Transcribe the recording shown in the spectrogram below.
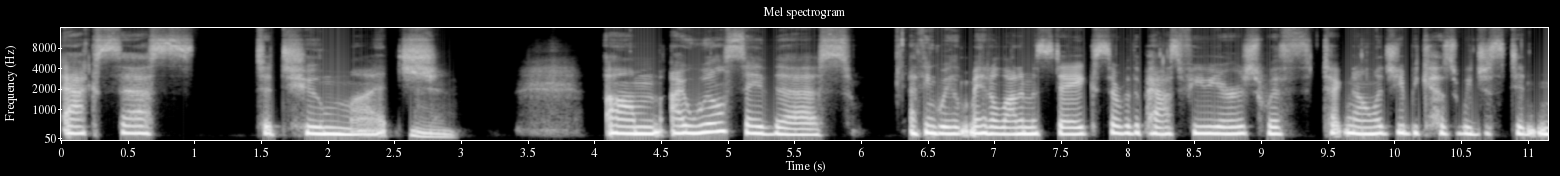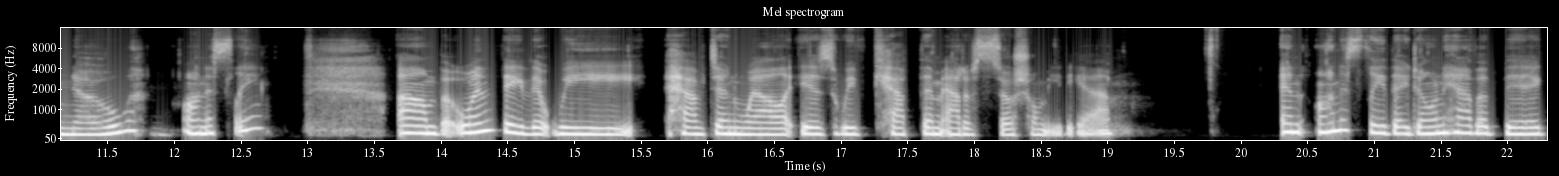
access to too much. Mm. Um, I will say this I think we made a lot of mistakes over the past few years with technology because we just didn't know, honestly. Um, but one thing that we have done well is we've kept them out of social media. And honestly, they don't have a big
